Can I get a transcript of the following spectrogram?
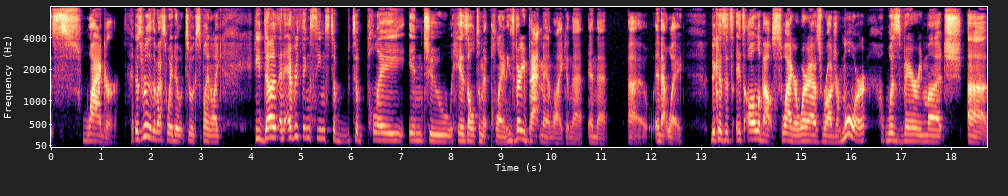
swagger. It's really the best way to to explain it. Like he does, and everything seems to to play into his ultimate plan. He's very Batman like in that in that uh, in that way because it's it's all about swagger. Whereas Roger Moore was very much uh,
